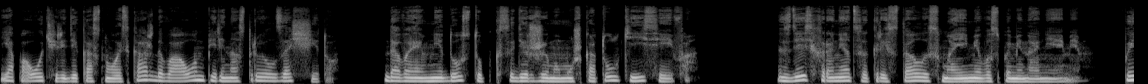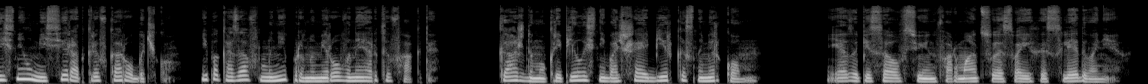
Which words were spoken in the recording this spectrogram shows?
Я по очереди коснулась каждого, а он перенастроил защиту, давая мне доступ к содержимому шкатулки и сейфа. Здесь хранятся кристаллы с моими воспоминаниями», — пояснил мессир, открыв коробочку и показав мне пронумерованные артефакты. каждому крепилась небольшая бирка с номерком. Я записал всю информацию о своих исследованиях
